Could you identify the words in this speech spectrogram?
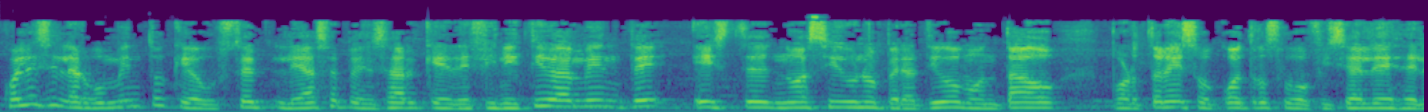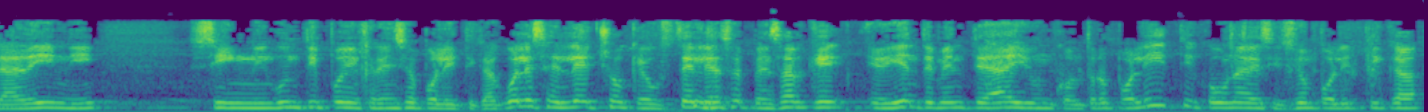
¿Cuál es el argumento que a usted le hace pensar que definitivamente este no ha sido un operativo montado por tres o cuatro suboficiales de la DINI sin ningún tipo de injerencia política. ¿Cuál es el hecho que a usted le hace pensar que evidentemente hay un control político, una decisión política,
